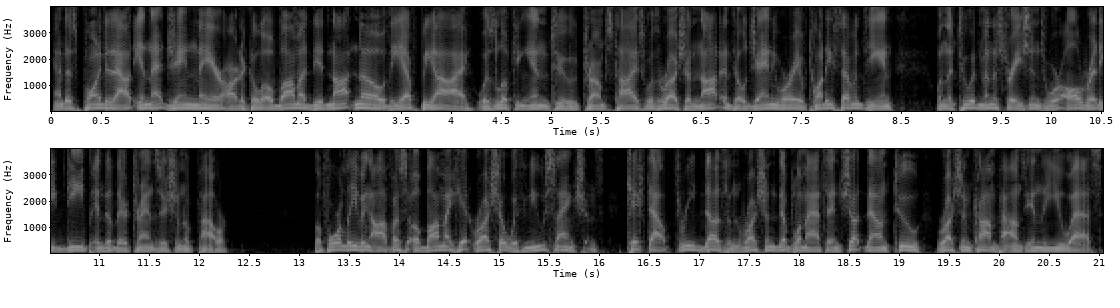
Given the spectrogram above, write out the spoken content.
And as pointed out in that Jane Mayer article, Obama did not know the FBI was looking into Trump's ties with Russia, not until January of 2017, when the two administrations were already deep into their transition of power. Before leaving office, Obama hit Russia with new sanctions, kicked out three dozen Russian diplomats, and shut down two Russian compounds in the U.S.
